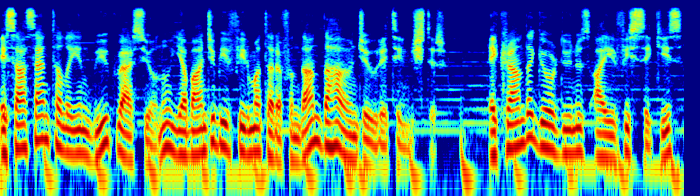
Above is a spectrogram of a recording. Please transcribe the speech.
Esasen Talay'ın büyük versiyonu yabancı bir firma tarafından daha önce üretilmiştir. Ekranda gördüğünüz Airfish 8,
